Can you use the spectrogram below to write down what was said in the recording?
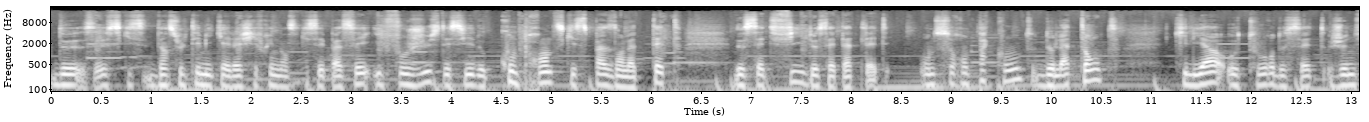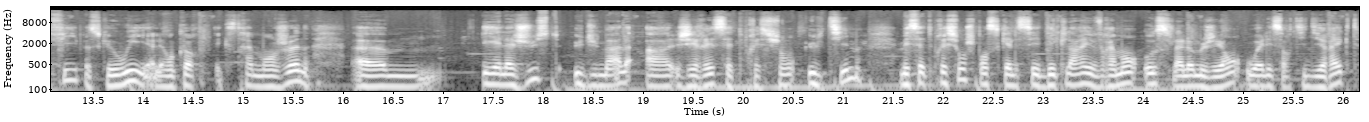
d'insulter Michaela Schifrin dans ce qui s'est passé, il faut juste essayer de comprendre ce qui se passe dans la tête de cette fille, de cette athlète. On ne se rend pas compte de l'attente qu'il y a autour de cette jeune fille, parce que oui, elle est encore extrêmement jeune, euh, et elle a juste eu du mal à gérer cette pression ultime, mais cette pression, je pense qu'elle s'est déclarée vraiment au slalom géant, où elle est sortie direct,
